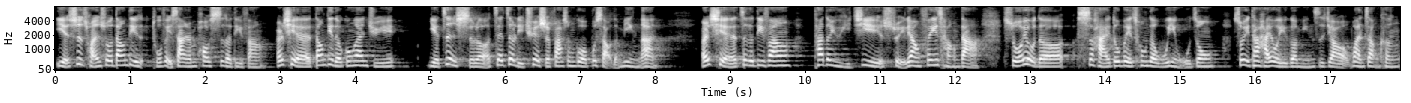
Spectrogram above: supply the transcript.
也是传说当地土匪杀人抛尸的地方，而且当地的公安局也证实了，在这里确实发生过不少的命案，而且这个地方。它的雨季水量非常大，所有的尸骸都被冲得无影无踪，所以它还有一个名字叫万丈坑。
